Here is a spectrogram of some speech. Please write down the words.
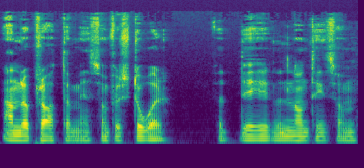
andra att prata med som förstår. För det är väl någonting som,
